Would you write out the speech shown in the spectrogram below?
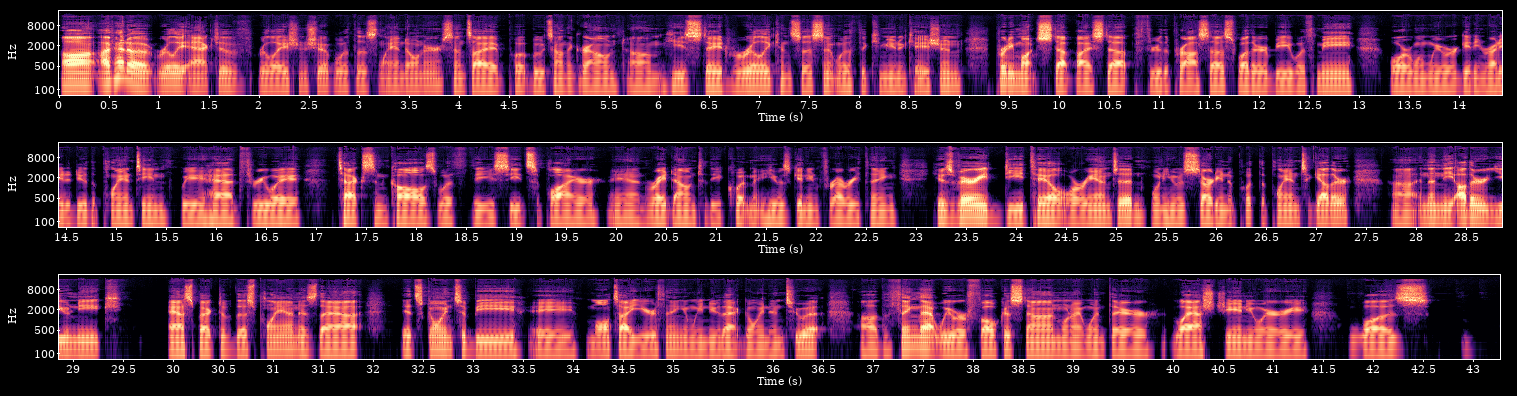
Uh, I've had a really active relationship with this landowner since I put boots on the ground. Um, he's stayed really consistent with the communication, pretty much step by step through the process, whether it be with me or when we were getting ready to do the planting. We had three way texts and calls with the seed supplier and right down to the equipment he was getting for everything. He was very detail oriented when he was starting to put the plan together. Uh, and then the other unique aspect of this plan is that it's going to be a multi-year thing and we knew that going into it. Uh, the thing that we were focused on when i went there last january was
